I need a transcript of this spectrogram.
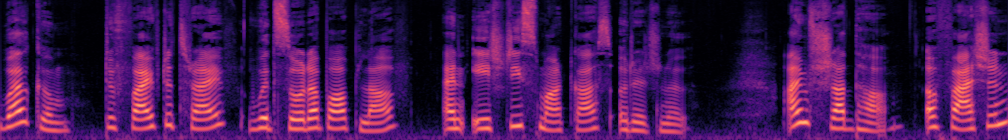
Welcome to Five to Thrive with Soda Pop Love, an HT Smartcast original. I'm Shraddha, a fashion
